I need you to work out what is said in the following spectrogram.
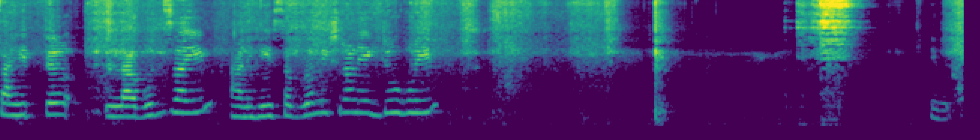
साहित्य लागून जाईल आणि हे सगळं मिश्रण एकजीव होईल. हे बघा.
